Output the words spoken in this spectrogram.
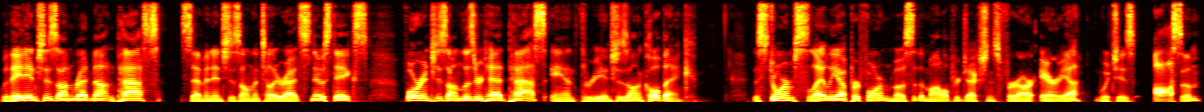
with 8 inches on Red Mountain Pass, 7 inches on the Telluride Snow Stakes, 4 inches on Lizard Head Pass, and 3 inches on Coalbank. The storm slightly outperformed most of the model projections for our area, which is awesome,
